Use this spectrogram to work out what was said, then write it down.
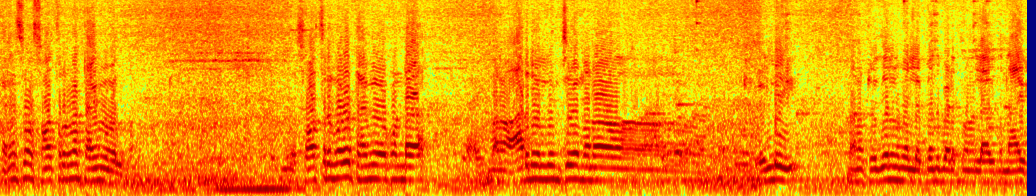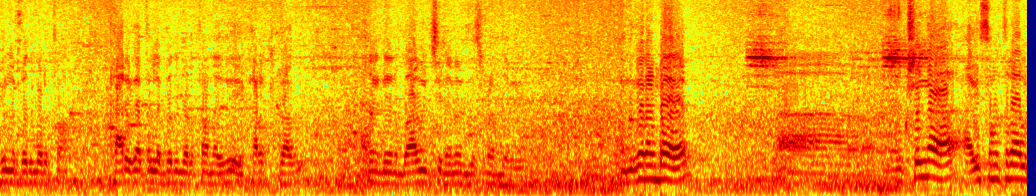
కనీసం సంవత్సరంలో టైం ఇవ్వాలి. మనం సంవత్సరం కూడా టైం ఇవ్వకుండా మనం ఆరు నెలల నుంచే మనం వెళ్ళి మన ప్రజలను మళ్ళీ ఇబ్బంది పెడతాం లేకపోతే నాయకులను ఇబ్బంది పెడతాం కార్యకర్తలను ఇబ్బంది పెడతాం అనేది కరెక్ట్ కాదు అని నేను భావించి నిర్ణయం తీసుకోవడం జరిగింది. ఎందుకంటే ముఖ్యంగా ఐదు సంవత్సరాలు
